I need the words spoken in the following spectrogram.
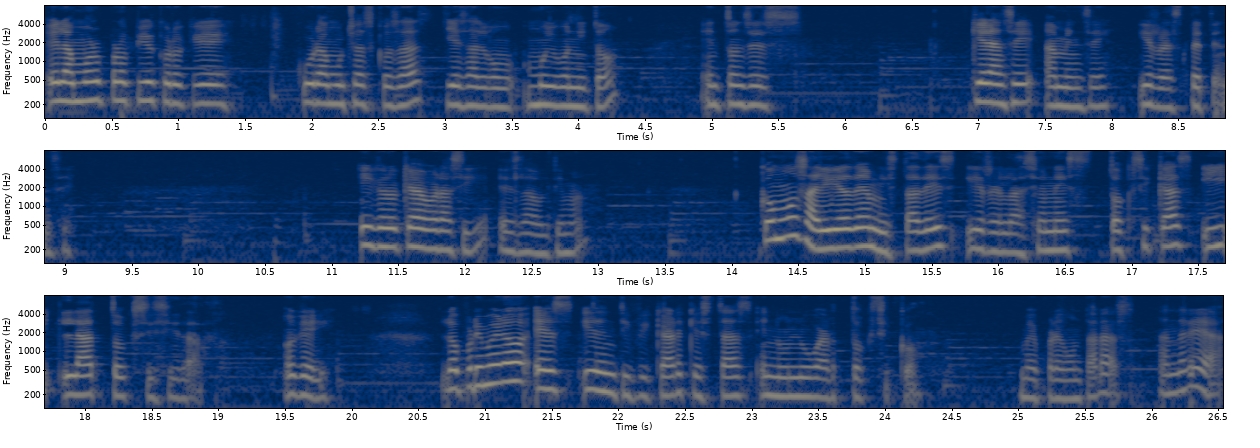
El amor propio creo que cura muchas cosas y es algo muy bonito. Entonces, quiéranse, ámense y respétense. Y creo que ahora sí, es la última. ¿Cómo salir de amistades y relaciones tóxicas y la toxicidad? Ok. Lo primero es identificar que estás en un lugar tóxico. Me preguntarás, Andrea,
